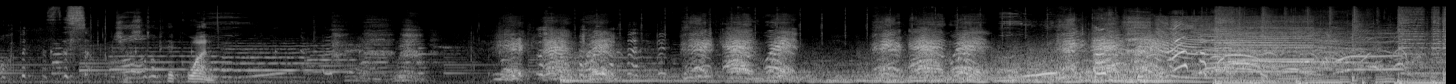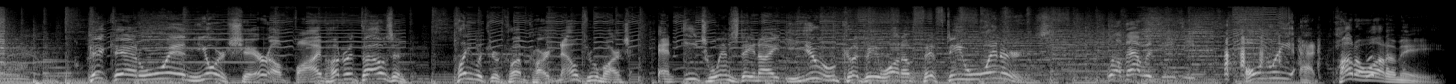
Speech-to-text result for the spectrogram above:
Oh, but this is so. Just oh. pick one. Pick and win! Pick and win! Pick and win! Pick and win! Pick and win your share of 500,000. Play with your club card now through March, and each Wednesday night you could be one of 50 winners. Well, that was easy. Only at Potawatomi.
